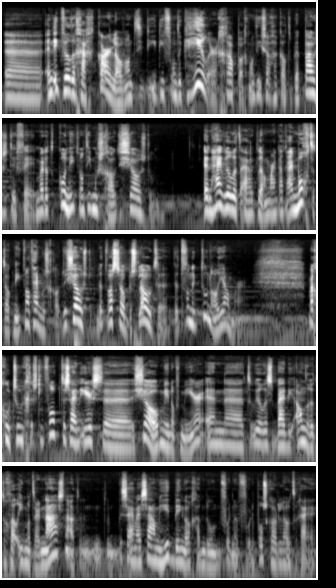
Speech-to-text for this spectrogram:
eh, en ik wilde graag Carlo, want die, die vond ik heel erg grappig. Want die zag ik altijd bij Pauze TV. Maar dat kon niet, want die moest grote shows doen. En hij wilde het eigenlijk wel, maar hij mocht het ook niet, want hij moest grote shows doen. Dat was zo besloten. Dat vond ik toen al jammer. Maar goed, toen flopte zijn eerste show, min of meer. En eh, toen wilden ze bij die andere toch wel iemand ernaast. Nou, toen, toen zijn wij samen Hit Bingo gaan doen voor de, voor de postcode loterij.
